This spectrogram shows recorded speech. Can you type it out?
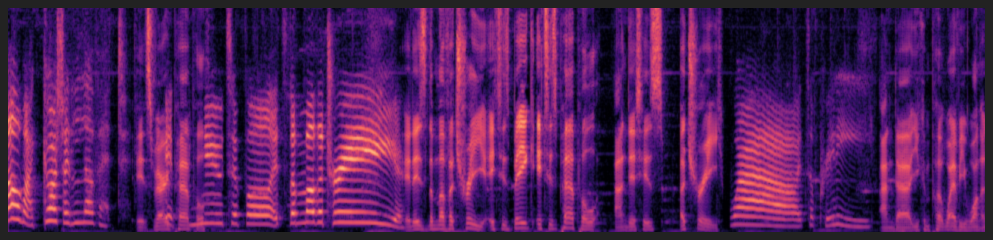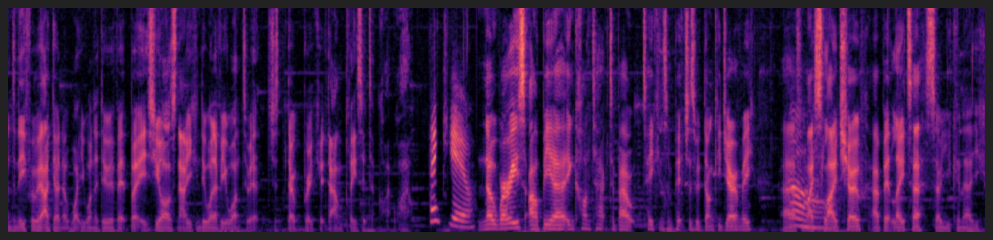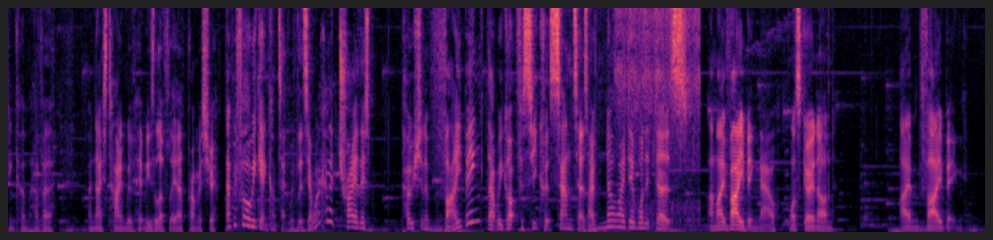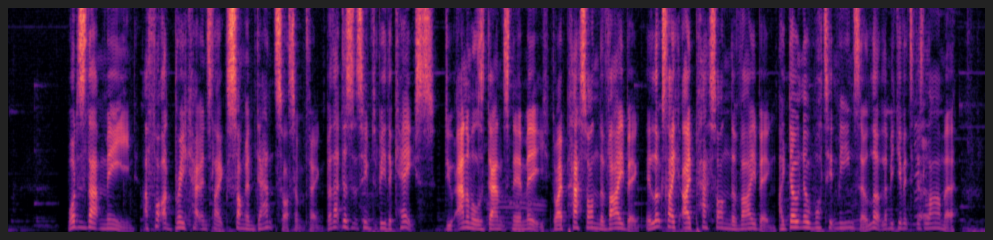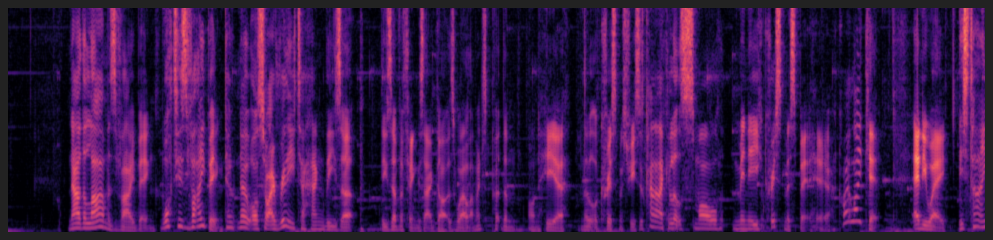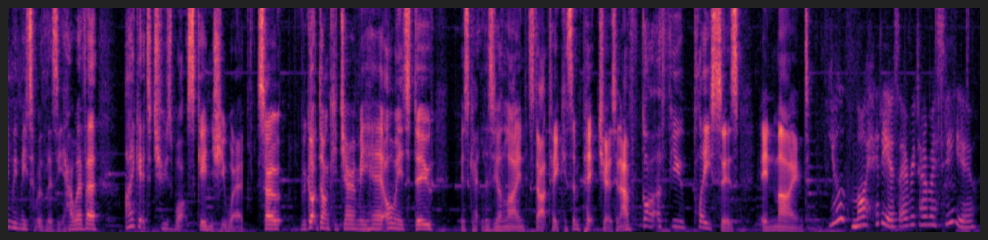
Oh my gosh, I love it. It's very it's purple. beautiful. It's the mother tree. It is the mother tree. It is big, it is purple, and it is a tree. Wow, it's so pretty. And uh, you can put whatever you want underneath of it. I don't know what you want to do with it, but it's yours now. You can do whatever you want to it. Just don't break it down, please. It took quite a while. Thank you. No worries. I'll be uh, in contact about taking some pictures with Donkey Jeremy uh, for my Oh. slideshow a bit later, so you can uh, you can come have a, a nice time with him. He's lovely, I promise you. Now, before we get in contact with Lizzie, I want to kind of try this potion of vibing that we got for Secret Santas. I have no idea what it does. Am I vibing now? What's going on? I'm vibing. What does that mean? I thought I'd break out into like song and dance or something, but that doesn't seem to be the case. Do animals dance near me? Do I pass on the vibing? It looks like I pass on the vibing. I don't know what it means though. Look, let me give it to this llama. Now the llama's vibing. What is vibing? Don't know. Also, I really need to hang these up. These other things that I got as well. I might just put them on here. On the little Christmas trees. It's kind of like a little small mini Christmas bit here. I quite like it. Anyway, it's time we meet up with Lizzie. However, I get to choose what skin she wears. So, we've got Donkey Jeremy here. All we need to do is get Lizzie online, start taking some pictures. And I've got a few places in mind. You look more hideous every time I see you.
